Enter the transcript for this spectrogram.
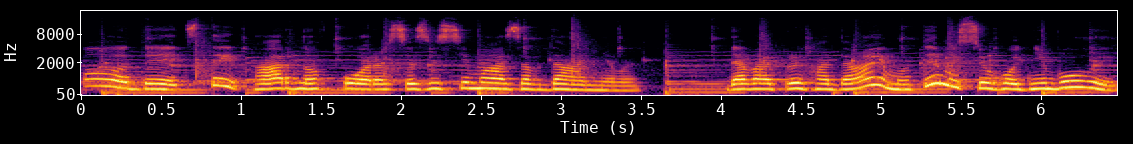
Молодець, ти гарно впорався з усіма завданнями. Давай пригадаємо, де ми сьогодні були.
